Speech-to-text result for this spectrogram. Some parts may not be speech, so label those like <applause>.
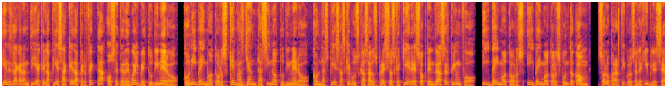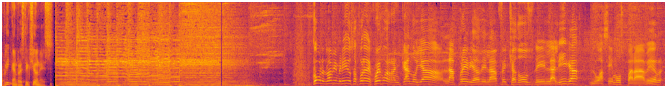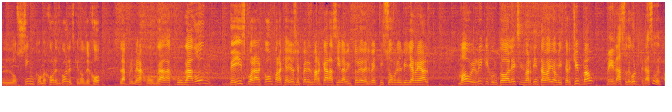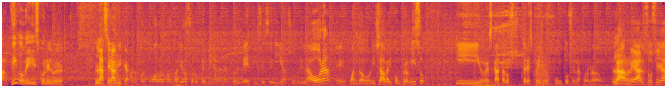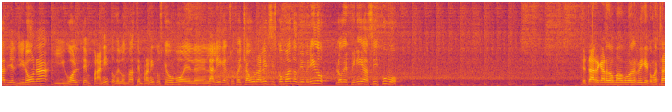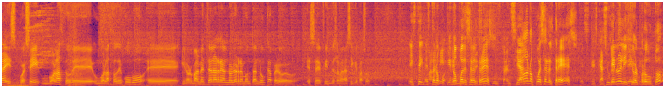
tienes la garantía que la pieza queda perfecta o se te devuelve tu dinero. Con eBay Motors, quemas llantas y no tu dinero. Con las piezas que buscas a los precios que quieres, obtendrás el triunfo. eBay Motors, ebaymotors.com. Solo para artículos elegibles se aplican restricciones. ¿Cómo les va? Bienvenidos a Fuera de Juego, arrancando ya la previa de la fecha 2 de la liga. Lo hacemos para ver los cinco mejores goles que nos dejó la primera jugada. Jugadón de Isco Alarcón para que Ayose Pérez marcara así la victoria del Betis sobre el Villarreal. Mau y Ricky junto a Alexis Martín Tamayo a Mr. Chip Mau. Pedazo de gol, pedazo de partido de Isco en la cerámica. Bueno, fue el jugador más valioso, lo termina ganando el Betis ese día sobre la hora, eh, cuando agonizaba el compromiso y rescata los tres primeros puntos en la jornada 1. La Real Sociedad y el Girona y gol tempranito, de los más tempranitos que hubo en, en la liga en su fecha 1. Alexis, ¿cómo andas? Bienvenido. Lo definía así, Cubo. ¿Qué tal Ricardo? ¿cómo Enrique? ¿Cómo estáis? Pues sí, un golazo de, un golazo de Cubo eh, y normalmente a la Real no le remontan nunca, pero ese fin de semana sí que pasó. Este, Este no, no puede ser el de 3. circunstancial. No, no puede ser el 3. Es, es casi un ¿Quién lo eligió? ¿El productor?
